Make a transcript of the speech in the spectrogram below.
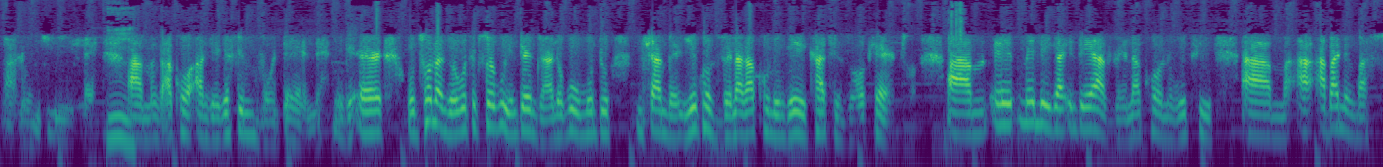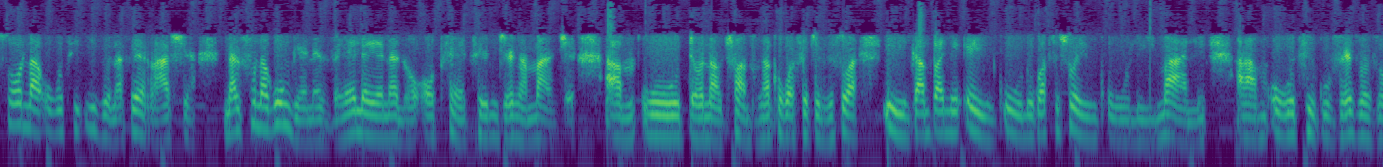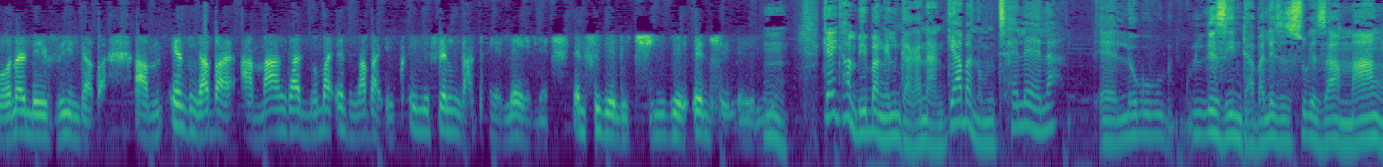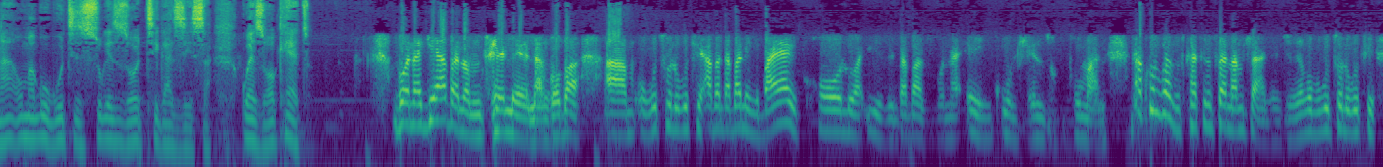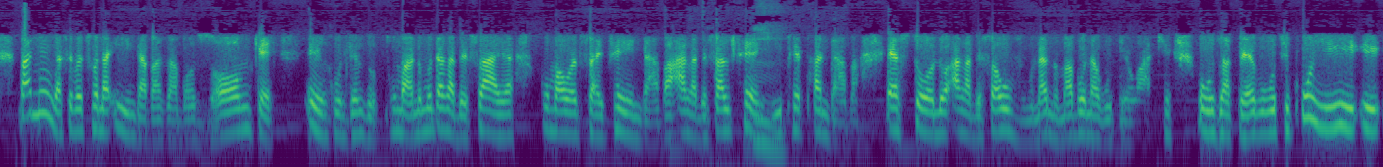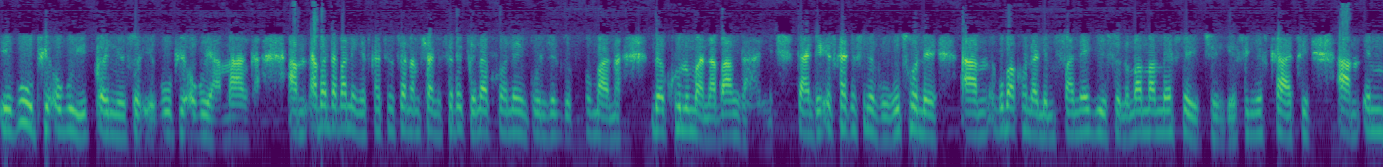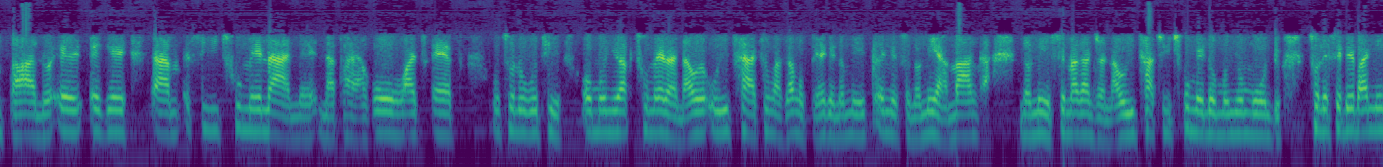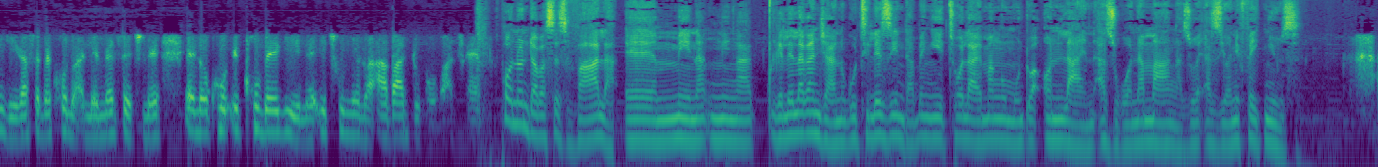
balungile hmm. um ngakho angeke simvotele. Eh, uthola nje ukuthi kusuke kuyinto enjalo kuwumuntu mhlambe yikho sivela kakhulu ngezikhathi zokhetho um emelika into eyavela khona ukuthi um abaningi basola ukuthi izwe lase Russia nalifuna kungene vele yena lo ophethe njengamanje um uDonald Trump. Ngakho kwasetshenziswa inkampani ezinkulu kwathishwe inkulu imali um ukuthi kuvezwe zona lezi indaba um ezingaba amanga noma ezingaba iqiniso elingaphelele elifike lijike endleleni. Mm. kuyayikhamba ibanga elingakanani? Kuyaba nomthelela eh loku lezi indaba lezi zisuke zamanga uma kuukuthi zisuke zizothikazisa kwezokhetho. Bona kuyaba nomthelela ngoba um ukuthola ukuthi abantu abaningi bayayikholwa izinto abazibona einkundleni zokuxhumana. Kakhulukazi esikhathini sanamhlanje nje njengoba ukuthola ukuthi baningi asebethola izindaba zabo zonke einkundleni zokuxhumana. Umuntu angabe saya kuma website eindaba angabe salithenga mm. iphephandaba esitolo angabe sawuvula nomabona kude wakhe ukuze abheke ukuthi kuyi ikuphi okuyiqiniso ikuphi okuyamanga. Um abantu abaningi esikhathini sanamhlanje sebegcina khona einkundleni zokuxhumana bekhuluma nabangani. Kanti isikhathi esiningi ukuthole um kuba khona lemfanekiso noma ama message ngesinye isikhathi um imibhalo e, eke um siyithumelane lapha ko WhatsApp uthola ukuthi omunye uyakuthumela nawe uyithathe ungazange ubheke noma iqiniso noma iyamanga noma isima kanjani nawe uyithathe uyithumele omunye umuntu. Thole sebebaningi ka sebekholwa le message le elokhu iqhubekile ithunyelwa abantu ngo WhatsApp phono ndaba sesivala eh mina ngingaqikelela kanjani ukuthi lezi indaba engiyitholayo mangumuntu wa online aziwona manga aziyona i-fake news?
